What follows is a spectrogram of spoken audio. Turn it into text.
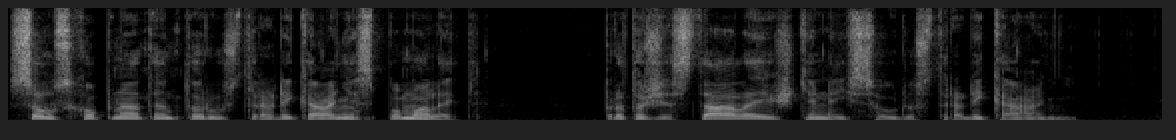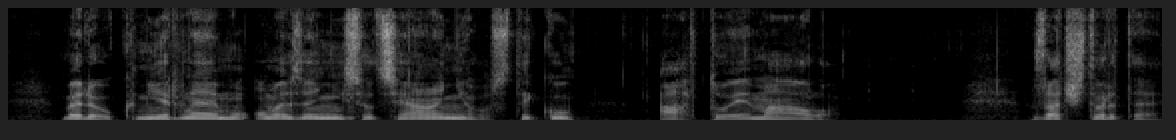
jsou schopná tento růst radikálně zpomalit, protože stále ještě nejsou dost radikální. Vedou k mírnému omezení sociálního styku a to je málo. Za čtvrté.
